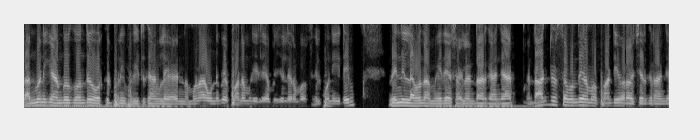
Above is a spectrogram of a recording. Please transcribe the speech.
கண்மணிக்கு அன்புக்கு வந்து ஒர்க் அவுட் பண்ணி போயிட்டு இருக்காங்களே. நம்மளால ஒண்ணுமே பண்ண முடியல அப்படின்னு சொல்லி ரொம்ப ஃபீல் பண்ணிக்கிட்டு வெண்ணிலா வந்து அமைதியா சைலண்டா இருக்காங்க. டாக்டர்ஸை வந்து நம்ம பாட்டி வர வச்சிருக்கிறாங்க.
